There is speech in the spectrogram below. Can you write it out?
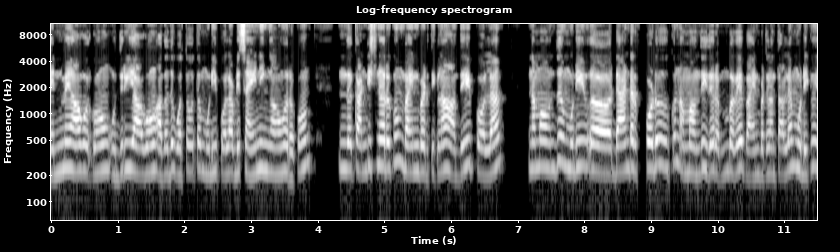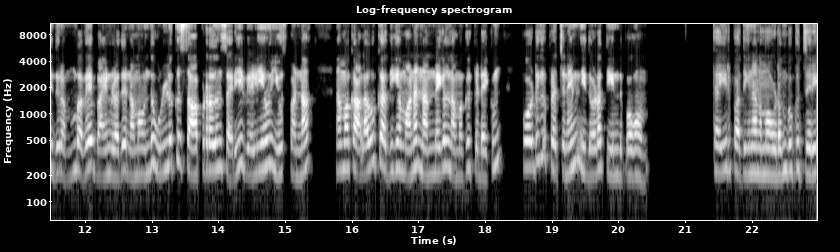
மென்மையாகவும் இருக்கும் உதிரியாகவும் அதாவது ஒத்த ஒத்த முடி போல் அப்படி ஷைனிங்காகவும் இருக்கும். இந்த கண்டிஷ்னருக்கும் பயன்படுத்திக்கலாம். அதே போல் நம்ம வந்து முடி டேண்டர் பொடுவுக்கும் நம்ம வந்து இதை ரொம்பவே பயன்படுத்தலாம். தலைமுடிக்கும் இது ரொம்பவே பயனுள்ளது. நம்ம வந்து உள்ளுக்கு சாப்பிட்றதும் சரி வெளியேவும் யூஸ் பண்ணால் நமக்கு அளவுக்கு அதிகமான நன்மைகள் நமக்கு கிடைக்கும். பொடுகு பிரச்சனையும் இதோட தீர்ந்து போகும். தயிர் பார்த்திங்கன்னா நம்ம உடம்புக்கும் சரி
